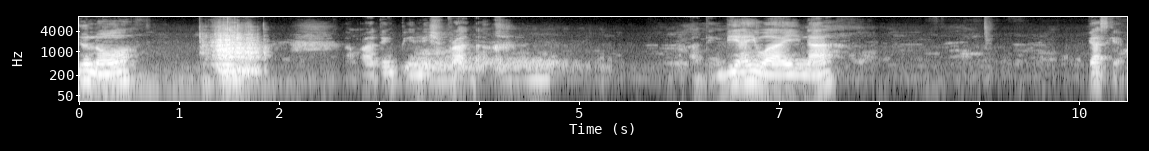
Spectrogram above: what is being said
Yun o. Ang ating finished product. Ating DIY na gasket.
